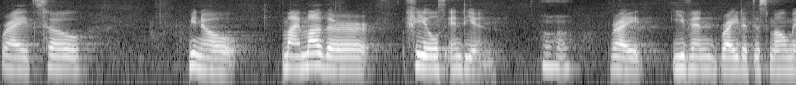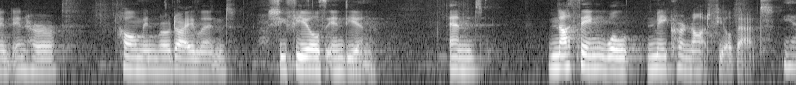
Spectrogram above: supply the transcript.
right? So, you know, my mother feels Indian, Mm-hmm. right? Even right at this moment in her home in Rhode Island, she feels Indian. And nothing will make her not feel that. Yeah.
